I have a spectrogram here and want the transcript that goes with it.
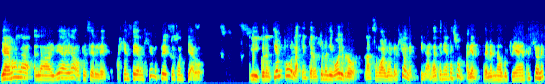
y además la, la, idea era ofrecerle a gente de regiones proyectos de Santiago. Y con el tiempo la gente de regiones dijo, oye, pero lancemos algo en regiones. Y la verdad tenían razón, habían tremendas oportunidades en regiones.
